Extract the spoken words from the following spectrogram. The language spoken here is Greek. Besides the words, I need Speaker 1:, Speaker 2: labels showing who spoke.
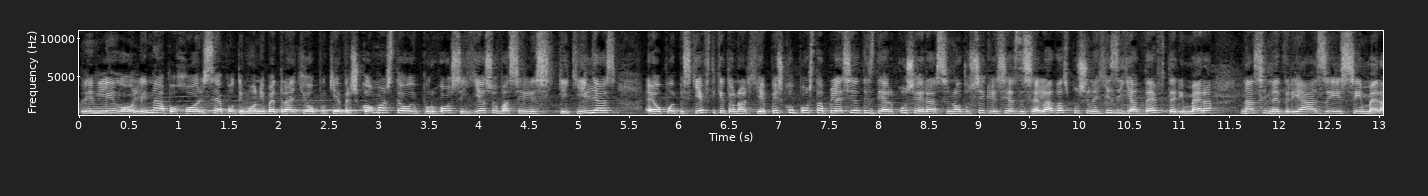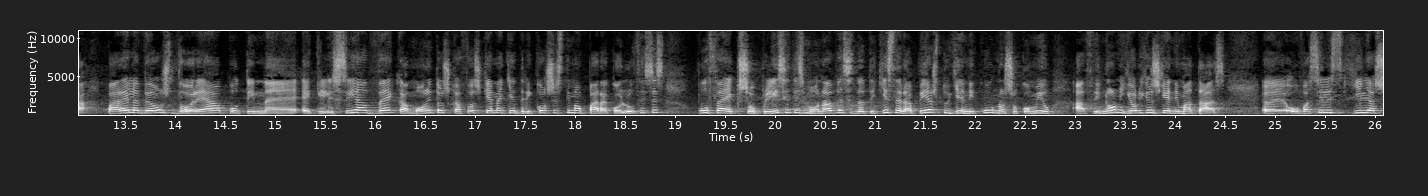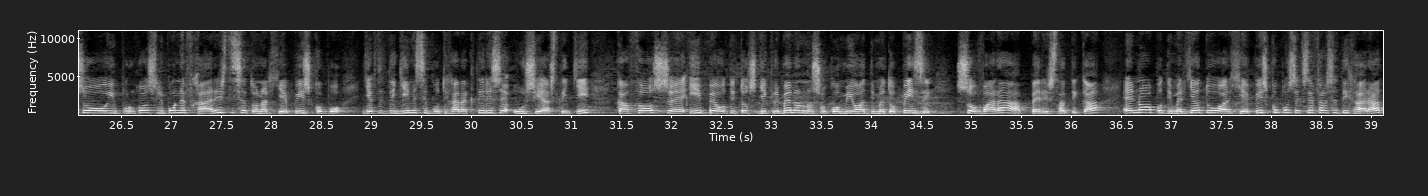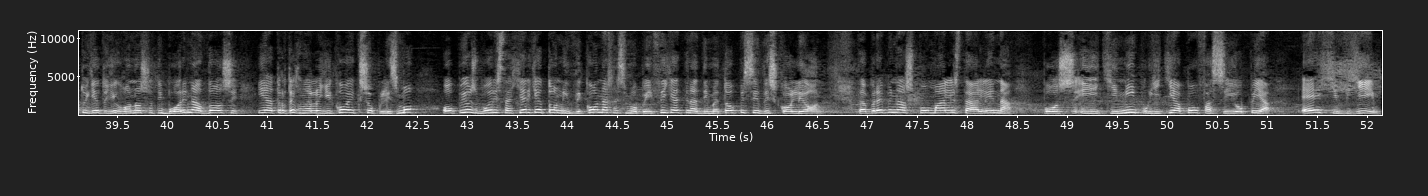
Speaker 1: Πριν λίγο, ο Λίνα αποχώρησε από τη Μονή Πετράκη, όπου και βρισκόμαστε, ο Υπουργός Υγείας, ο Βασίλης Κικίλιας, ε, όπου επισκέφθηκε τον Αρχιεπίσκοπο στα πλαίσια της Διαρκούς Ιεράς Συνόδου τη Εκκλησίας της Ελλάδας, που συνεχίζει για δεύτερη μέρα να συνεδριάζει σήμερα. Παρέλαβε ως δωρεά από την ε, Εκκλησία 10 μόνιτος, καθώς και ένα κεντρικό σύστημα παρακολούθησης που θα εξοπλίσει τις μονάδες συντατικής θεραπείας του Γενικού Νοσοκομείου Αθηνών Γιώργο Γεννηματάς. Ε, ο Βασίλης Κικίλιας, ο Υπουργός, λοιπόν, ευχαρίστησε τον Αρχιεπίσκοπο για αυτή την κίνηση που τη χαρακτήρισε ουσιαστική, καθώς ε, είπε ότι το συγκεκριμένο νοσοκομείο αντιμετωπίζει σοβαρά περιστατικά, ενώ από τη μεριά του ο Αρχιεπίσκοπος εξέφρασε τη χαρά του για το γεγονός ότι μπορεί να δώσει ιατροτεχνολογικό εξοπλισμό, ο οποίος μπορεί στα χέρια των ειδικών να χρησιμοποιηθεί για την αντιμετώπιση δυσκολιών. Θα πρέπει να σου πω μάλιστα, Αλίνα, πως η κοινή υπουργική απόφαση η οποία έχει βγει ε,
